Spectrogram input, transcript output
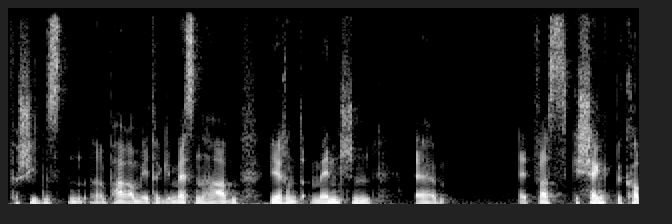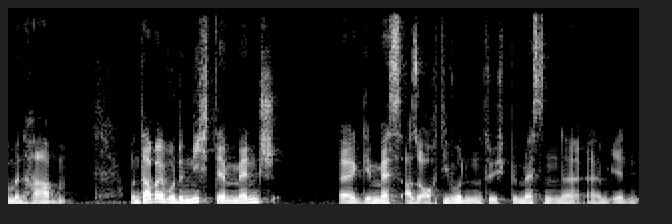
verschiedensten äh, Parameter gemessen haben, während Menschen ähm, etwas geschenkt bekommen haben. Und dabei wurde nicht der Mensch äh, gemessen, also auch die wurden natürlich bemessen ne, ähm, in,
